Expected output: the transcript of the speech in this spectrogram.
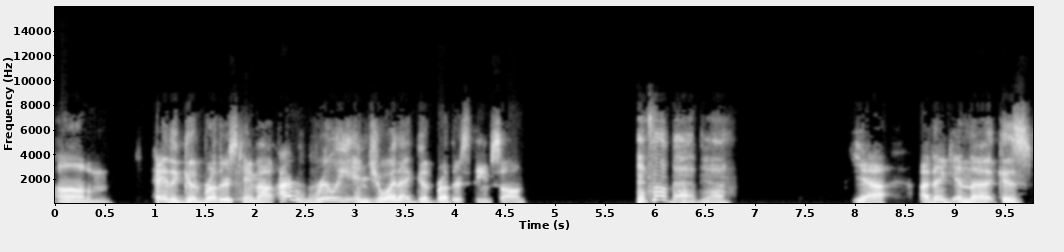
Um, hey, the Good Brothers came out. I really enjoy that Good Brothers theme song. It's not bad. Yeah. Yeah, I think in the because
